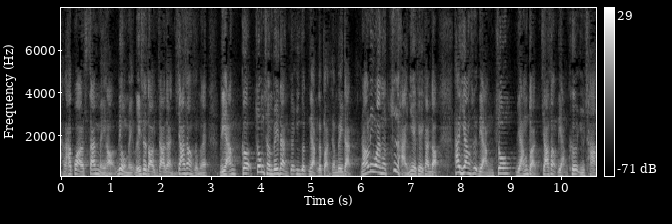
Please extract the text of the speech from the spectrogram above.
它挂了三枚哈，六枚镭射导引炸弹，加上什么呢？两个中程飞弹跟一个两个短程飞弹。然后另外呢，制海你也可以看到，它一样是两中两短，加上两颗鱼叉。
